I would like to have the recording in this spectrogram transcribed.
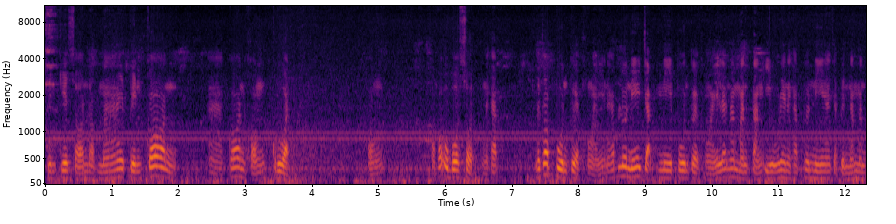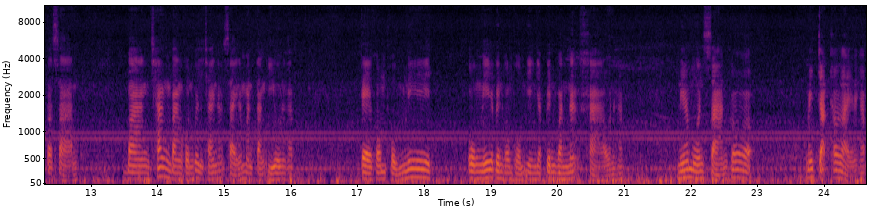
เป็นเกสรดอกไม้เป็นก้อนอก้อนของกรวดของของพระอุโบสถนะครับ แล้วก็ปูนเปลือกหอยนะครับ รุ่นนี้จะมีปูนเปลือกหอยและน้ำมันตังอิ้วด้วยนะครับ รุ่นนี้นะจะเป็นน้ำมันประสาน บางช่างบางคนก็จะใช้นะใส่น้ำมันตังอิ้วนะครับ แต่ของผมนี่องค์นี้จะเป็นของผมเองจะเป็นวันณะขาวนะครับ เนื้อมวลสารก็ไม่จัดเท่าไหร่นะครับ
